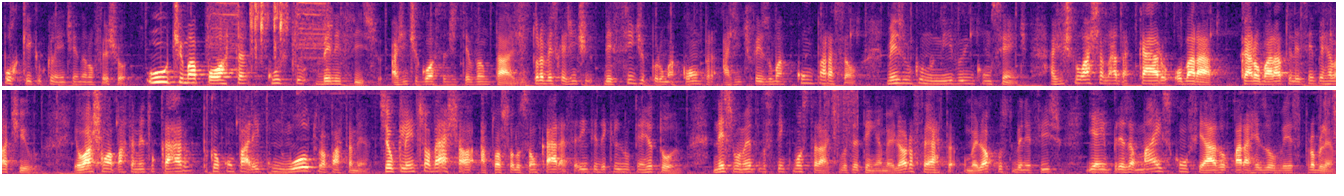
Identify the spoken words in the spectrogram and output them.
por que, que o cliente ainda não fechou. Última porta, custo-benefício. A gente gosta de ter vantagem. Toda vez que a gente decide por uma compra, a gente fez uma comparação, mesmo que no nível inconsciente. A gente não acha nada caro ou barato. Caro ou barato ele é sempre relativo. Eu acho um apartamento caro porque eu comparei com outro apartamento. Seu cliente só vai achar a tua solução cara se ele entender que ele não tem retorno. Nesse momento você tem que mostrar que você tem a melhor oferta, o melhor custo-benefício e a empresa mais confiável para resolver esse problema.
